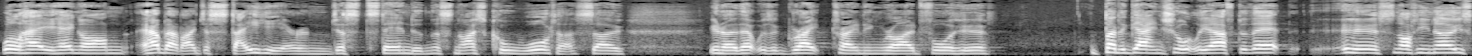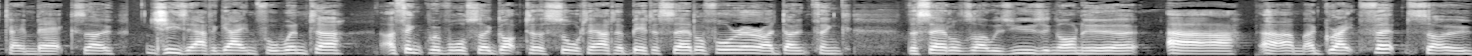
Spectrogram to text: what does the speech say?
well, hey, hang on, how about I just stay here and just stand in this nice cool water? So, you know, that was a great training ride for her. But again, shortly after that, her snotty nose came back. So she's out again for winter. I think we've also got to sort out a better saddle for her. I don't think the saddles I was using on her are um, a great fit. So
